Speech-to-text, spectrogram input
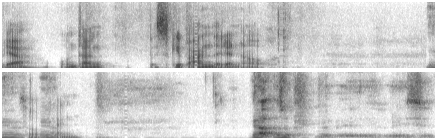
ja, und dann es gibt anderen auch. Ja, So, ja. Ja, also äh, es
